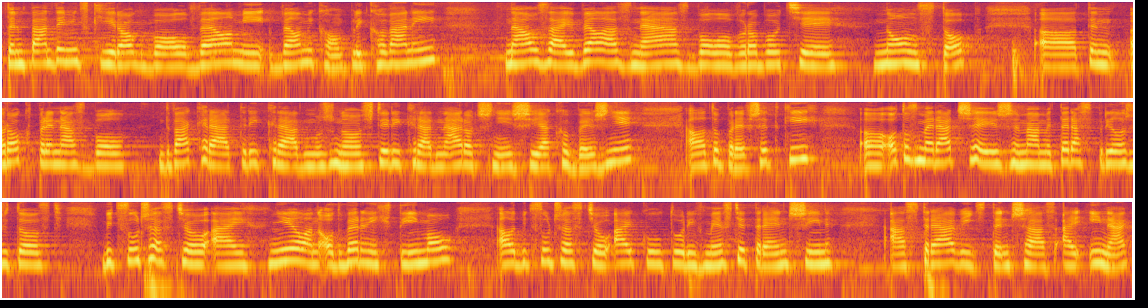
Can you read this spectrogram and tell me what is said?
Ten pandemický rok bol veľmi, veľmi komplikovaný. Naozaj veľa z nás bolo v robote non-stop. Ten rok pre nás bol dvakrát, trikrát, možno štyrikrát náročnejší ako bežne, ale to pre všetkých. O to sme radšej, že máme teraz príležitosť byť súčasťou aj nielen odberných tímov, ale byť súčasťou aj kultúry v meste Trenčín a stráviť ten čas aj inak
